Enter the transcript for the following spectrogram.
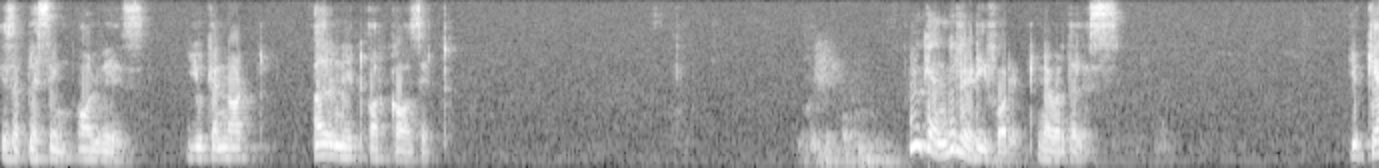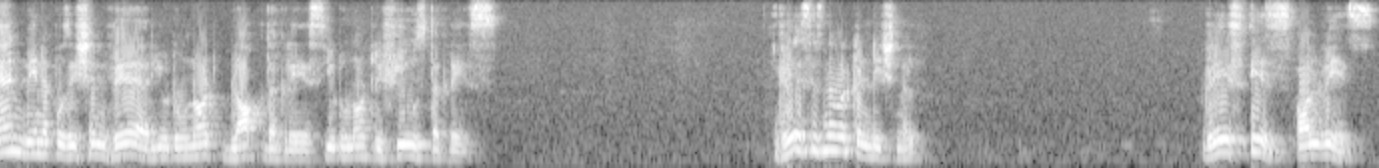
is a blessing always. You cannot earn it or cause it. You can be ready for it, nevertheless. You can be in a position where you do not block the grace, you do not refuse the grace. Grace is never conditional. Grace is always.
